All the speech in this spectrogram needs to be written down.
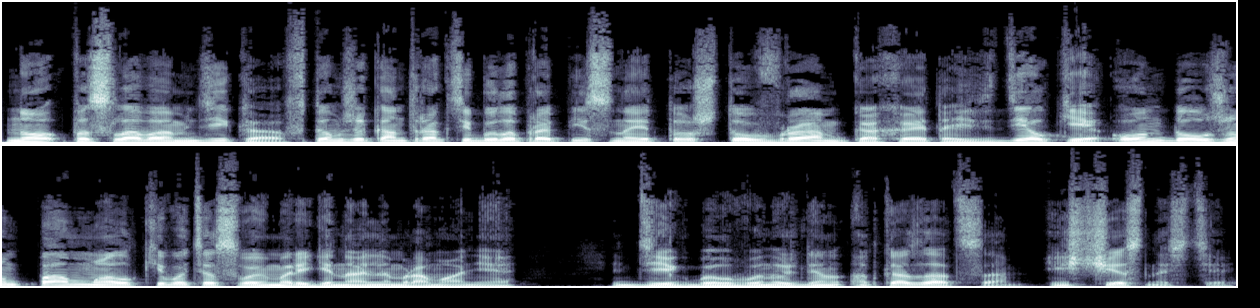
Но, по словам Дика, в том же контракте было прописано и то, что в рамках этой сделки он должен помалкивать о своем оригинальном романе. Дик был вынужден отказаться, из честности,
